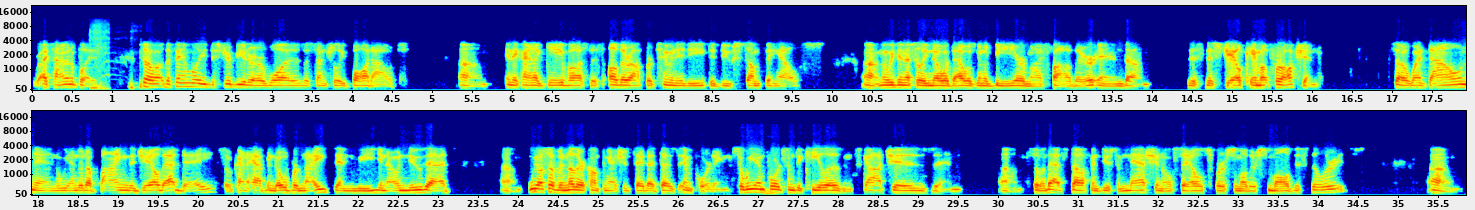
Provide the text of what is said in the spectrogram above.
right time and a place. so the family distributor was essentially bought out, um, and it kind of gave us this other opportunity to do something else. Um, and we didn't necessarily know what that was going to be, or my father. And um, this this jail came up for auction. So it went down, and we ended up buying the jail that day. So it kind of happened overnight, and we you know knew that. Um, we also have another company, I should say, that does importing. So we import some tequilas and scotches and um, some of that stuff and do some national sales for some other small distilleries. Um,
